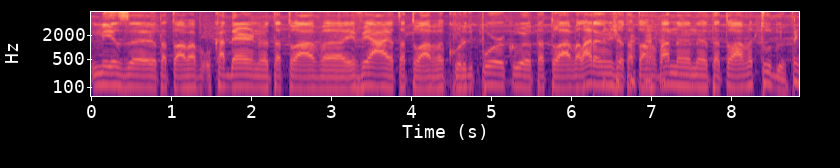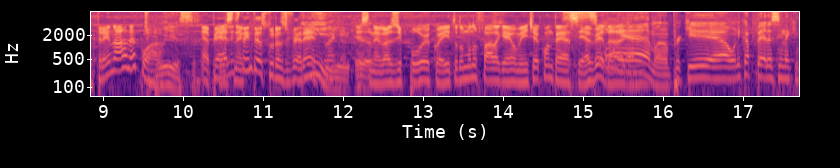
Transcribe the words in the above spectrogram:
mesa, eu tatuava o caderno, eu tatuava EVA, eu tatuava couro de porco, eu tatuava laranja, eu tatuava banana, eu tatuava tudo. Tem que treinar, né, porra? Tipo isso. É, porque Peles esse, ne- têm texturas diferentes, né, cara? Esse eu- negócio de porco aí, todo mundo fala que realmente acontece. É Sim, verdade, É, né? mano, porque é a única pele assim, né, que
